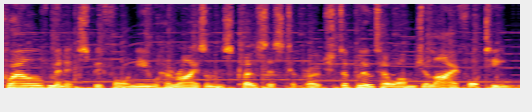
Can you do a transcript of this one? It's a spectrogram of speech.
12 minutes before New Horizons' closest approach to Pluto on July 14.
